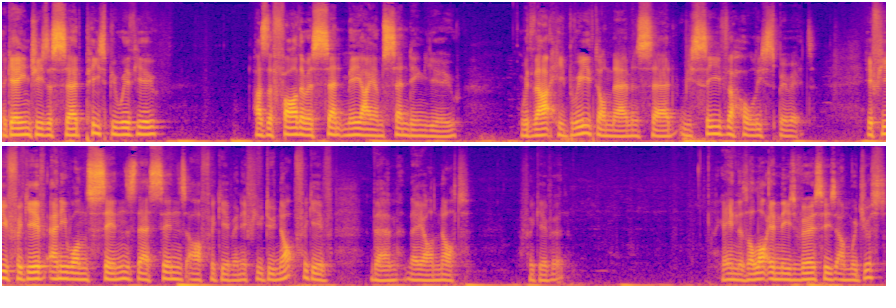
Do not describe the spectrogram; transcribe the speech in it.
Again, Jesus said, Peace be with you. As the Father has sent me, I am sending you. With that, he breathed on them and said, Receive the Holy Spirit. If you forgive anyone's sins, their sins are forgiven. If you do not forgive them, they are not forgiven. Again, there's a lot in these verses, and we're just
